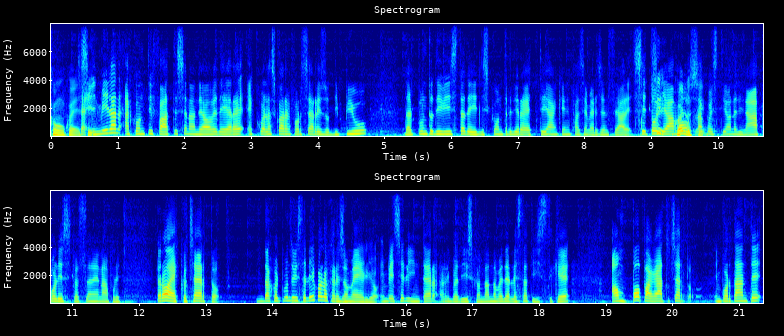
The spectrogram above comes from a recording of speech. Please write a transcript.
comunque Cioè, sì. Il Milan a conti fatti, se ne andiamo a vedere, è quella squadra che forse ha reso di più dal punto di vista degli scontri diretti anche in fase emergenziale. Se togliamo quello la sì. questione di Napoli, situazione di Napoli. Però ecco, certo, da quel punto di vista lì è quello che ha reso meglio. Invece l'Inter, ribadisco, andando a vedere le statistiche, ha un po' pagato. Certo, importante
